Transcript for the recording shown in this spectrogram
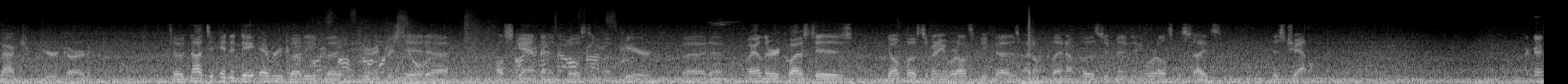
line to manufacture rear guard. So not to inundate everybody, but if you're interested, uh, I'll scan them and post them up here. But uh, my only request is don't post them anywhere else because I don't plan on posting them anywhere else besides this channel. Okay.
